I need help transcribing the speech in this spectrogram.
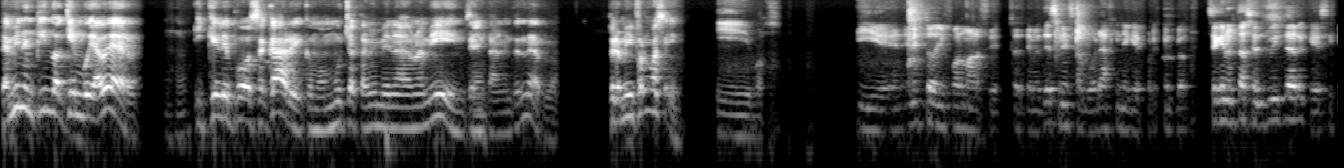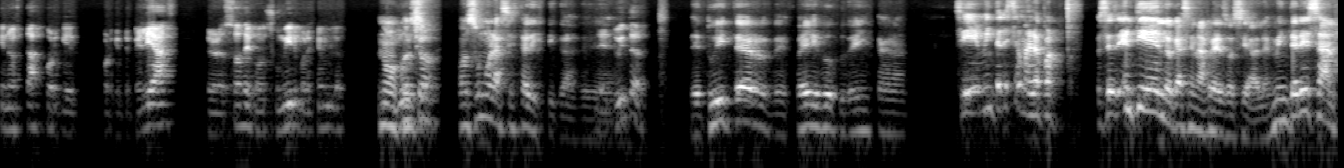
También entiendo a quién voy a ver y qué le puedo sacar, y como muchos también vienen a mí, intentan entenderlo. Pero me informo así. Y vos. Y en, en esto de informarse, o sea, te metes en esa vorágine que es, por ejemplo, sé que no estás en Twitter, que decís que no estás porque, porque te peleás, pero sos de consumir, por ejemplo, No, Mucho. consu- consumo las estadísticas de, de Twitter. De Twitter, de Facebook, de Instagram. Sí, me interesa más la parte. Entiendo que hacen las redes sociales. Me interesan.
